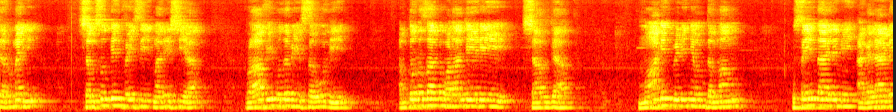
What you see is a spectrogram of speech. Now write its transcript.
Germany Shamsuddin Faizi Malaysia Rafi Hudawi Saudi Abdul Razak Valanchery Sharjah Mahid പിഴിഞ്ഞം Dammam Hussain Darimi Akalad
